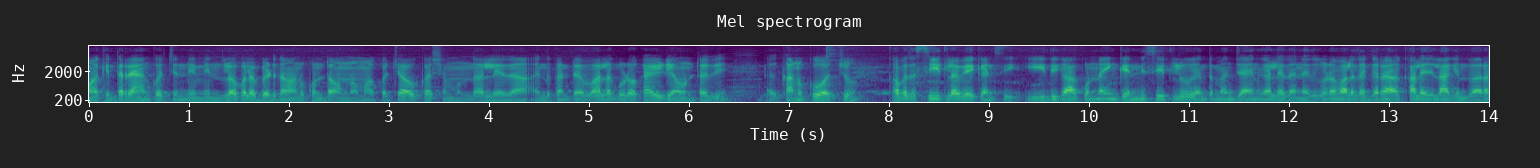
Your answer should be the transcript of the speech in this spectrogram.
మాకు ఇంత ర్యాంక్ వచ్చింది మేము ఇందు లోపల పెడదాం అనుకుంటా ఉన్నాం. మాకు వచ్చే అవకాశం ఉందా లేదా? ఎందుకంటే వాళ్ళకు కూడా ఒక ఐడియా ఉంటుంది. అది కనుక్కోవచ్చు. కాకపోతే సీట్ల వేకెన్సీ ఇది కాకుండా ఇంకెన్ని సీట్లు ఎంతమంది జాయిన్ కాలేదు అనేది కూడా వాళ్ళ దగ్గర కాలేజ్ లాగిన్ ద్వారా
